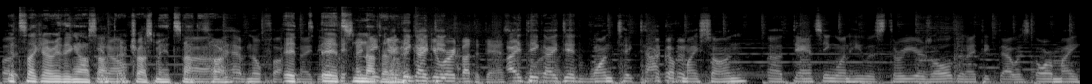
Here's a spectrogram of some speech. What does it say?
But it's like everything else you out there. Trust me, it's not uh, hard. I have no fucking It, idea. it's I not think, that I hard. think, I you're did- worried about the dance. I think I about did one TikTok of my son uh, dancing when he was three years old, and I think that was or my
